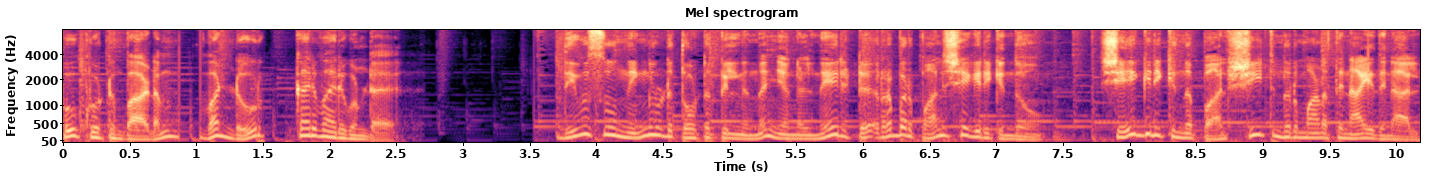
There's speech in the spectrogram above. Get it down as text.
Pookkottumpadam Wandoor Karuvarakundu. ദിവസവും നിങ്ങളുടെ തോട്ടത്തിൽ നിന്ന് ഞങ്ങൾ നേരിട്ട് റബ്ബർ പാൽ ശേഖരിക്കുന്നു. ശേഖരിക്കുന്ന പാൽ ഷീറ്റ് നിർമ്മാണത്തിനായതിനാൽ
